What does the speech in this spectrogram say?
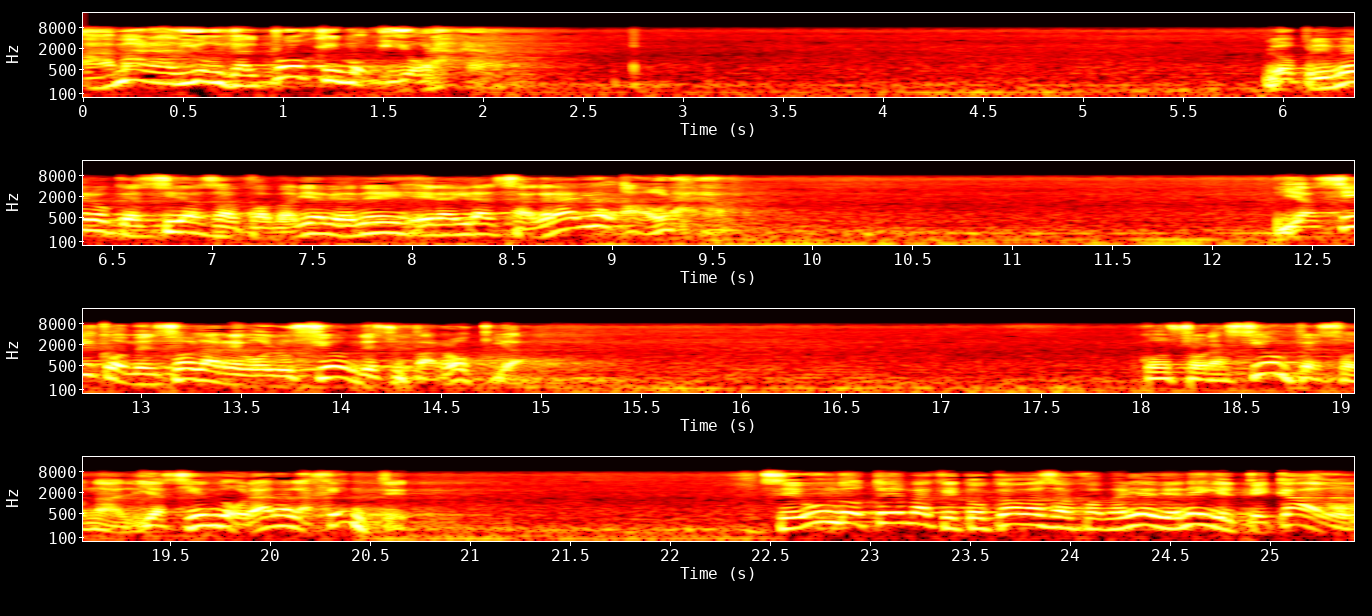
amar a Dios y al prójimo y orar. Lo primero que hacía San Juan María Vianney era ir al sagrario a orar. Y así comenzó la revolución de su parroquia, con su oración personal y haciendo orar a la gente. Segundo tema que tocaba San Juan María Vianney, el pecado.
